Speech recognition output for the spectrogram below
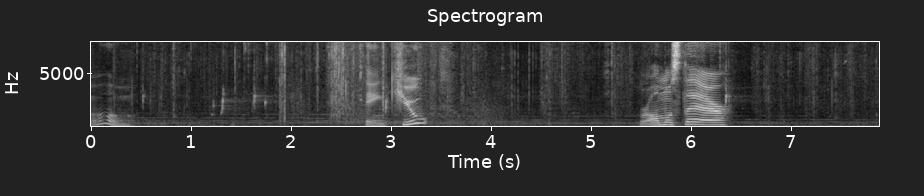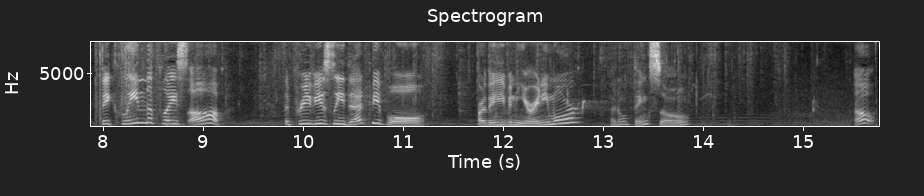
Oh. Thank you. We're almost there. They cleaned the place up. The previously dead people. Are they even here anymore? I don't think so. Oh.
